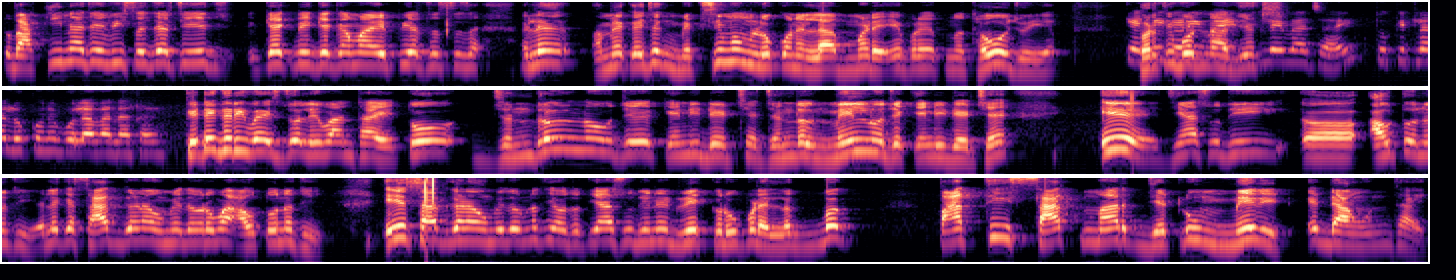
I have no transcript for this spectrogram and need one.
તો બાકીના જે વીસ હજાર છે એ જ ક્યાંક ને ક્યાંક આમાં એપીઆર થશે. એટલે અમે કહીએ છીએ કે મેક્સિમમ લોકોને લાભ મળે એ પ્રયત્ન થવો જોઈએ. ભરતી બોર્ડના અધ્યક્ષ. લેવા જાય તો કેટલા લોકોને બોલાવવાના થાય? કેટેગરી વાઇઝ જો લેવાન થાય તો જનરલનો જે કેન્ડિડેટ છે જનરલ મેલનો જે કેન્ડિડેટ છે એ જ્યાં સુધી આવતો નથી એટલે કે સાત ગણા ઉમેદવારોમાં આવતો નથી એ સાત ગણા ઉમેદવાર નથી આવતો ત્યાં સુધી એને બ્રેક કરવું પડે. લગભગ પાંચથી સાત માર્ક જેટલું મેરિટ એ ડાઉન થાય.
